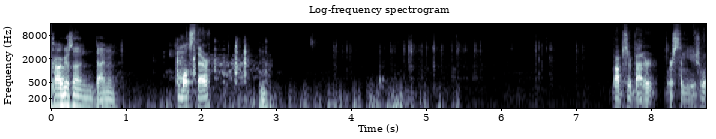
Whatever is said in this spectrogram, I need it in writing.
Progress on diamond. Almost there. Mobs are better, worse than usual.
